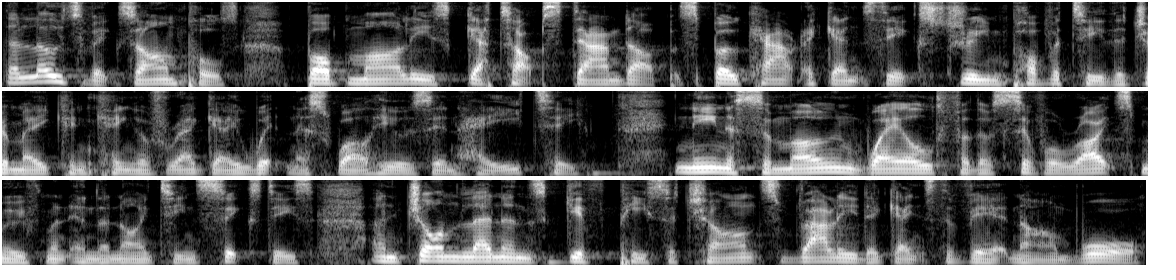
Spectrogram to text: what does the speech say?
There are loads of examples. Bob Marley's Get Up, Stand Up spoke out against the extreme poverty the Jamaican king of reggae witnessed while he was in Haiti. Nina Simone wailed for the civil rights movement in the 1960s, and John Lennon's Give Peace a Chance rallied against the Vietnam War.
